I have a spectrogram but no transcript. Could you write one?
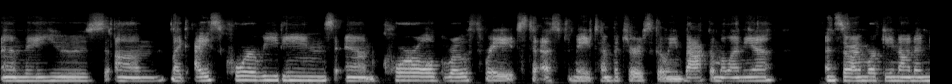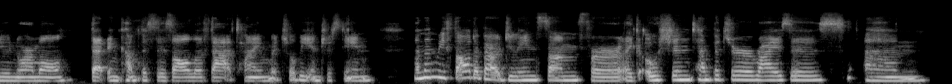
and they use um, like ice core readings and coral growth rates to estimate temperatures going back a millennia. And so I'm working on a new normal that encompasses all of that time, which will be interesting. And then we've thought about doing some for like ocean temperature rises. Um,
